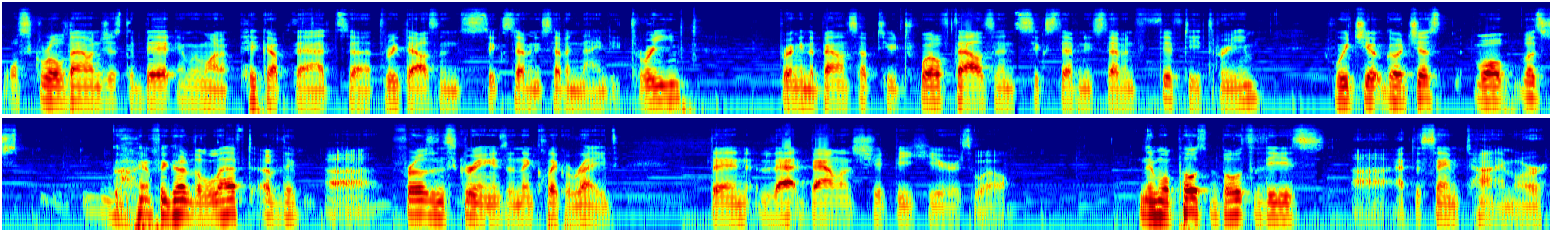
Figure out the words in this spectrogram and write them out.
we'll scroll down just a bit and we want to pick up that uh, 3,677.93, bringing the balance up to 12,677.53. If we go just, well, let's just if we go to the left of the uh, frozen screens and then click right, then that balance should be here as well. And then we'll post both of these uh, at the same time, or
